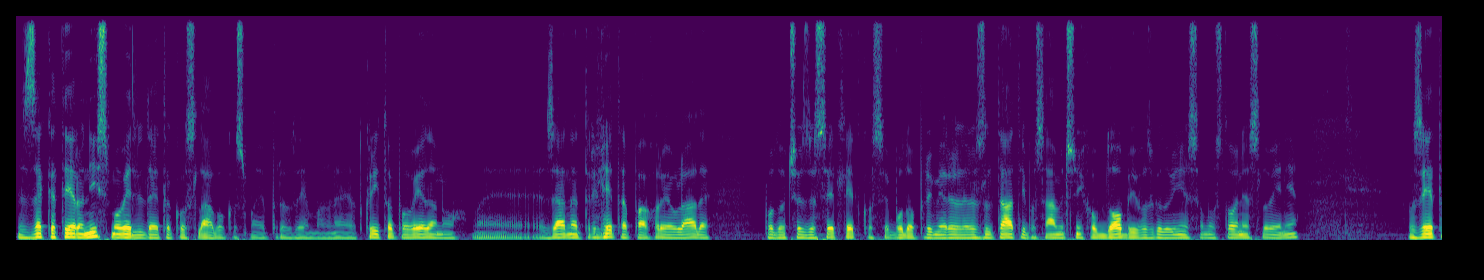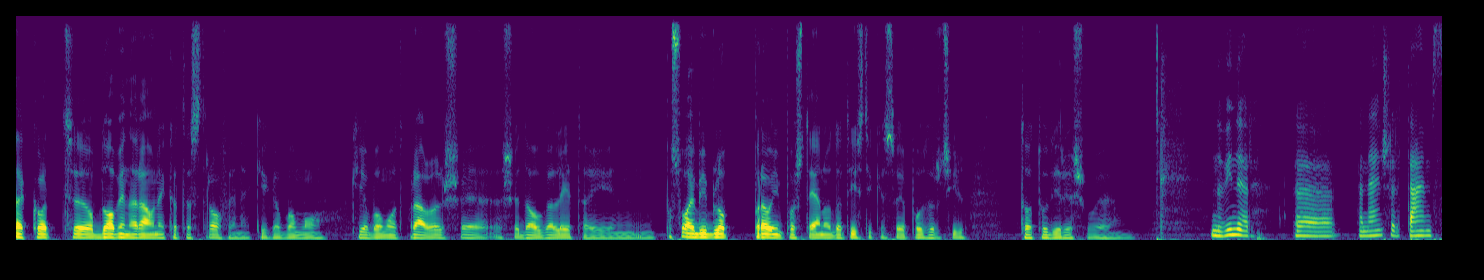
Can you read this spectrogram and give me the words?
za katero nismo vedeli, da je tako slabo, ko smo jo prevzemali. Ne. Odkrito povedano, ne, zadnja tri leta pa hore vlade bodo čez deset let, ko se bodo primerjali rezultati posamičnih obdobij v zgodovini samostojne Slovenije, vzeta kot eh, obdobje naravne katastrofe, ne, ki ga bomo ki jo bomo odpravljali še, še dolga leta. In po svoje bi bilo prav in pošteno, da tisti, ki so jo povzročili, to tudi rešujejo. Novinar uh, Financial Times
